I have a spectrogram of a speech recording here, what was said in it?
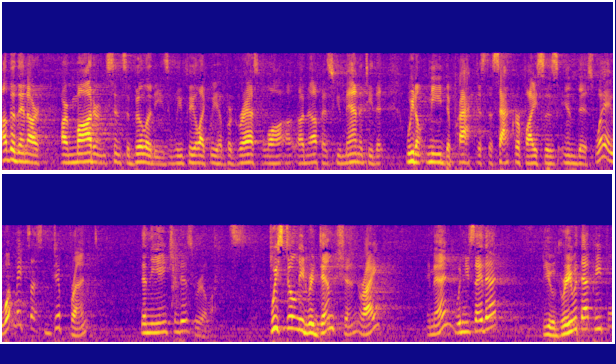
Other than our, our modern sensibilities, and we feel like we have progressed long, uh, enough as humanity that we don't need to practice the sacrifices in this way. What makes us different than the ancient Israelites? We still need redemption, right? Amen? Wouldn't you say that? Do you agree with that, people?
